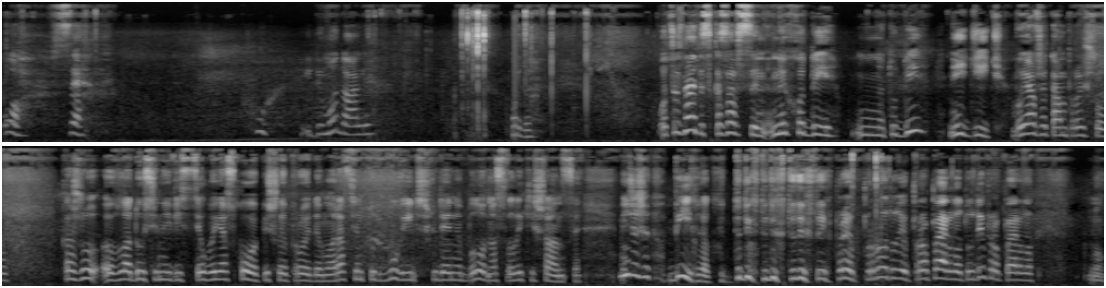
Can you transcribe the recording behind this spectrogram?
О, все. Фух, ідемо далі. Правда. Оце, знаєте, сказав син, не ходи туди, не йдіть, бо я вже там пройшов. Кажу Владусі невістці, обов'язково пішли пройдемо. Раз він тут був, інших людей не було, у нас великі шанси. Він же біг так, туди, туди, туди, туди, про, про туди, проперло, туди, проперло. Ну,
